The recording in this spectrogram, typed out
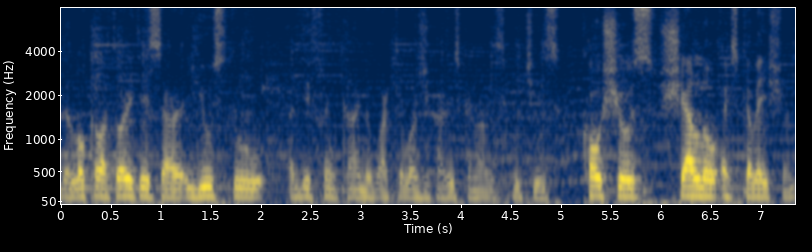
the local authorities are used to a different kind of archaeological risk analysis, which is cautious, shallow excavation,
